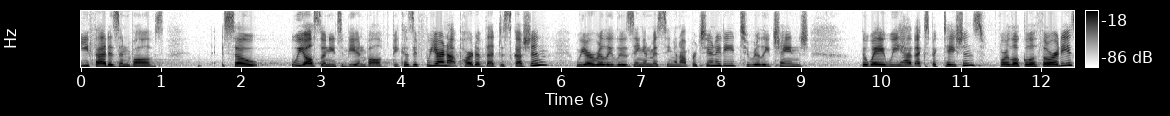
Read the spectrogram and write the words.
IFAD is involved. So we also need to be involved because if we are not part of that discussion, we are really losing and missing an opportunity to really change the way we have expectations for local authorities,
